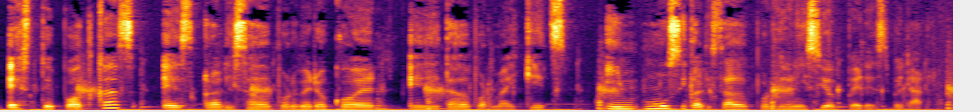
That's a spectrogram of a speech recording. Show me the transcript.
Este podcast es realizado por Vero Cohen, editado por My Kids y musicalizado por Dionisio Pérez Velardo.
